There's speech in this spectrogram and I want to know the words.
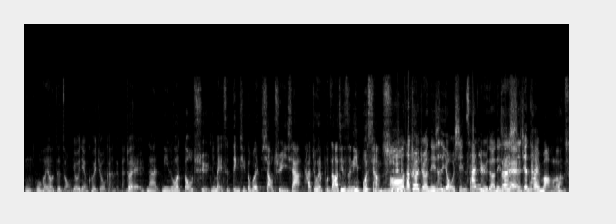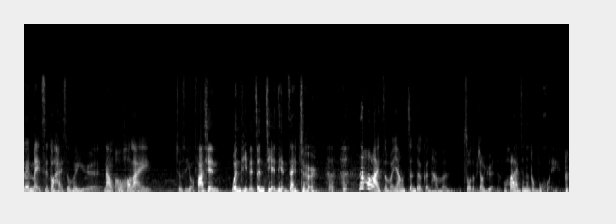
嗯，我会有这种有一点愧疚感的感觉。对，那你如果都去，你每次定期都会小去一下，他就会不知道其实你不想去，哦，他就会觉得你是有心参与的，你只是时间太忙了，所以每次都还是会约。那我后来就是有发现问题的症结点在这儿。那后来怎么样？真的跟他们走的比较远呢？我后来真的都不回啊，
